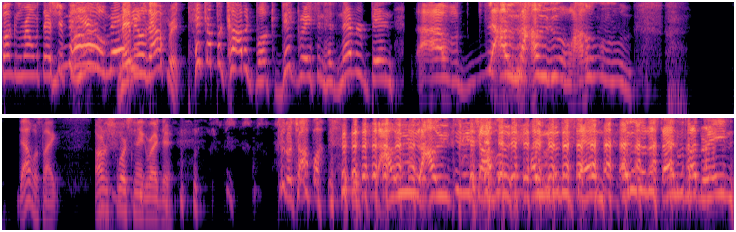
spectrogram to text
fucking around with that shit for No, years. man, Maybe he- it was Alfred. Pick up a comic book. Dick Grayson has never been. Uh, That was like Arnold Schwarzenegger right there. To the chopper. I don't understand. I don't understand with my brain.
